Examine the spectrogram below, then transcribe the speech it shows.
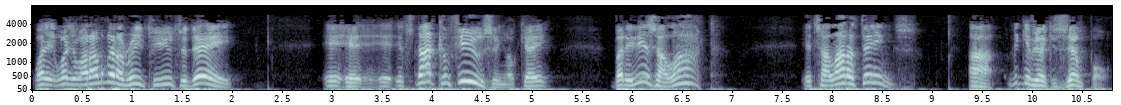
What, what, what I'm going to read to you today, it, it, it's not confusing, okay? But it is a lot. It's a lot of things. Uh, let me give you an example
